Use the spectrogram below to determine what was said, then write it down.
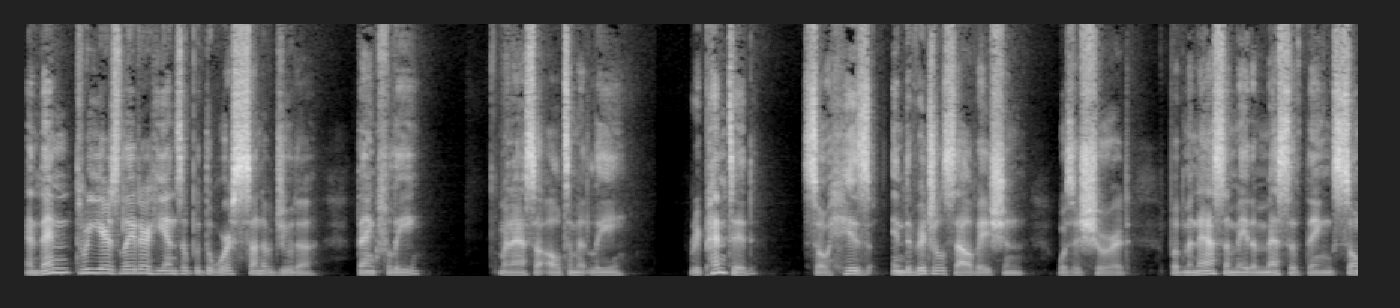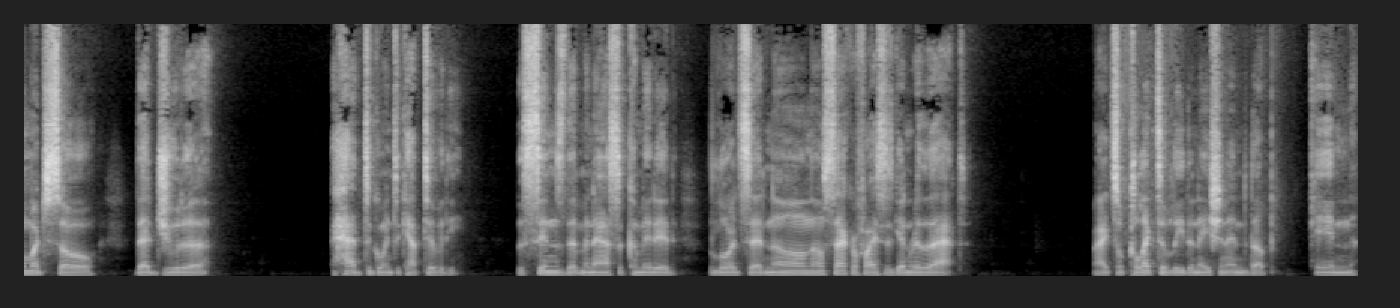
And then three years later, he ends up with the worst son of Judah. Thankfully, Manasseh ultimately repented, so his individual salvation was assured. But Manasseh made a mess of things, so much so that Judah had to go into captivity. The sins that Manasseh committed, the Lord said, No, no sacrifices, getting rid of that. Right? So collectively, the nation ended up in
